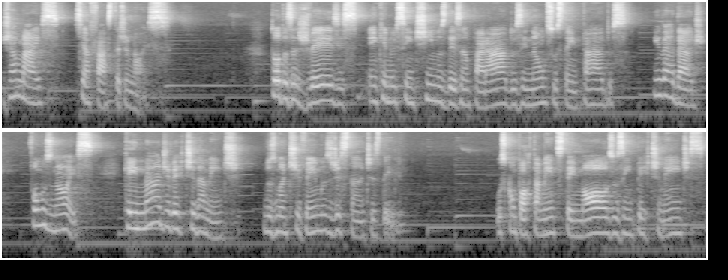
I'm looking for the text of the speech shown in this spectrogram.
jamais se afasta de nós. Todas as vezes em que nos sentimos desamparados e não sustentados, em verdade, fomos nós que inadvertidamente nos mantivemos distantes dele. Os comportamentos teimosos e impertinentes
